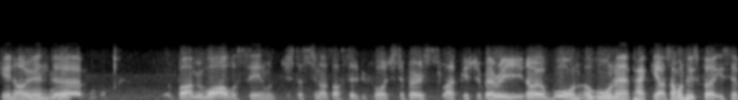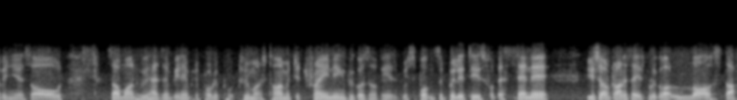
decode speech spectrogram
You know, and. Uh, but I mean, what I was seeing was just, as soon as I said it before, just a very sluggish, a very, you know, a worn, a worn-out Pacquiao. Someone who's 37 years old, someone who hasn't been able to probably put too much time into training because of his responsibilities for the Senate. You see what I'm trying to say? He's probably got a lot of stuff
